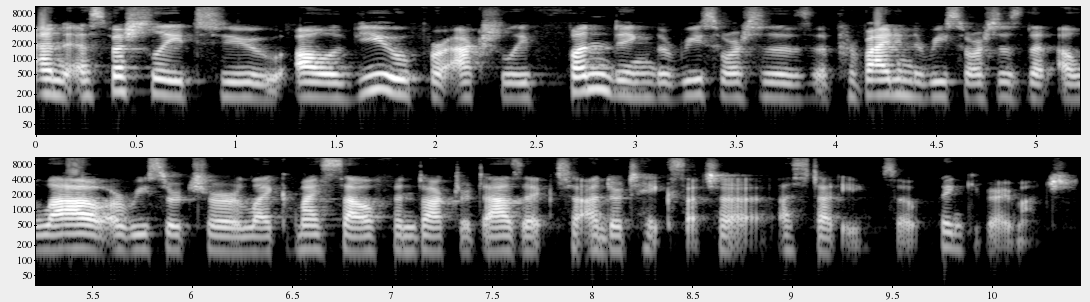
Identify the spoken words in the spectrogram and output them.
and especially to all of you for actually funding the resources, uh, providing the resources that allow a researcher like myself and Dr. Daszak to undertake such a, a study. So thank you very much.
